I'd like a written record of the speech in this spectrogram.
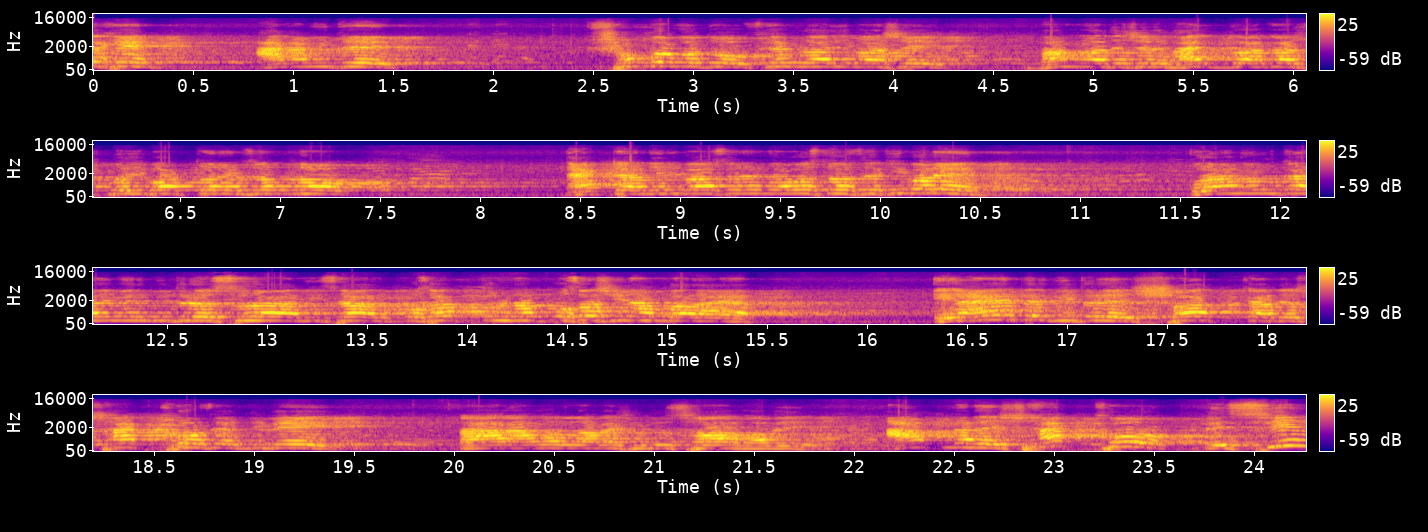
দেখেন, আগামীতে সম্ভবত ফেব্রুয়ারি মাসে বাংলাদেশের ভাগ্য আকাশ পরিবর্তনের জন্য একটা নির্বাচনের ব্যবস্থা আছে, কি বলেন? কোরআনুল কারিমের ভিতরে সূরা নিসার 75 না 85 নাম্বার আয়াত। এই আয়াতের ভিতরে সৎ কাজে সাক্ষ্য যে দিবে, তার আমল নামে শুধু সব হবে। আপনার এই সাক্ষ্য এই সিল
